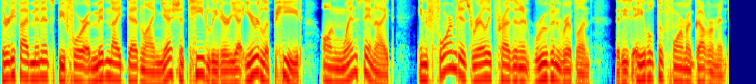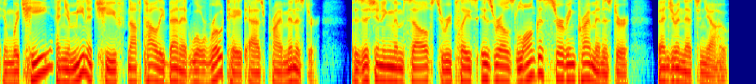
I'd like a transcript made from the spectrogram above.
35 minutes before a midnight deadline, Yesh Atid leader Yair Lapid on Wednesday night informed Israeli President Reuven Rivlin that he's able to form a government in which he and Yamina chief Naftali Bennett will rotate as prime minister, positioning themselves to replace Israel's longest serving prime minister, Benjamin Netanyahu.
